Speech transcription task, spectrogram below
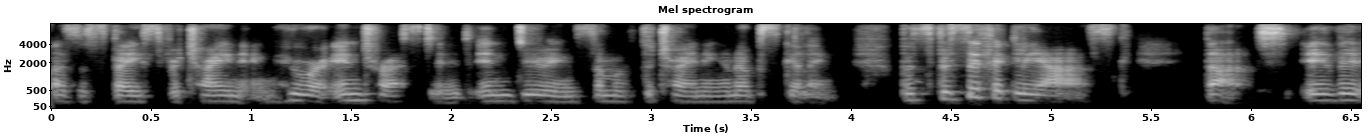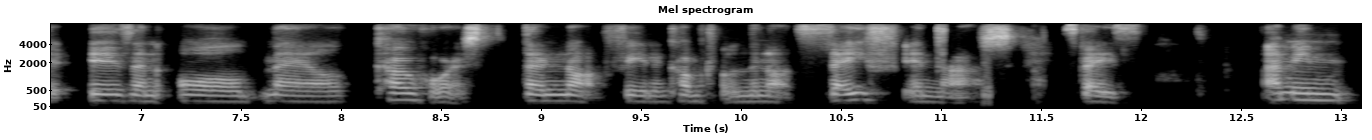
as a space for training who are interested in doing some of the training and upskilling, but specifically ask that if it is an all male cohort, they're not feeling comfortable and they're not safe in that space. I mean,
